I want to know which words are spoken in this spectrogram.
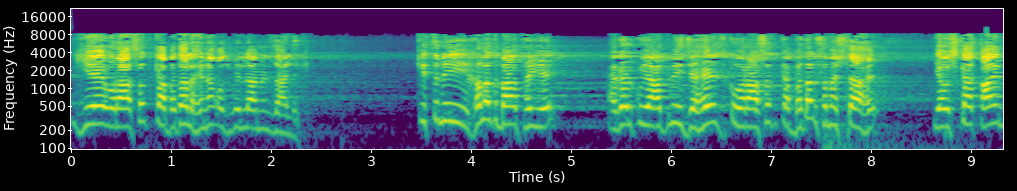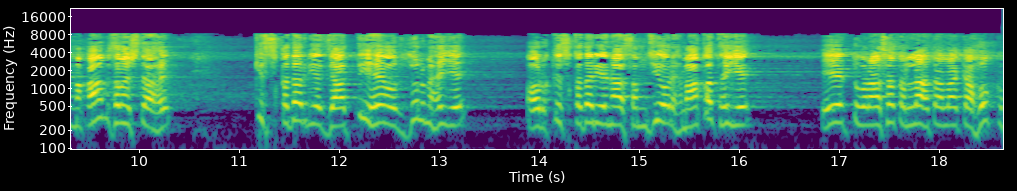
یہ وراثت کا بدل ہے نا عزب اللہ من ذالک۔ کتنی غلط بات ہے یہ۔ اگر کوئی آدمی جہیز کو وراثت کا بدل سمجھتا ہے یا اس کا قائم مقام سمجھتا ہے، کس قدر یہ زیادتی ہے اور ظلم ہے یہ، اور کس قدر یہ ناسمجھی اور حماقت ہے یہ۔ ایک تو وراثت اللہ تعالی کا حکم۔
